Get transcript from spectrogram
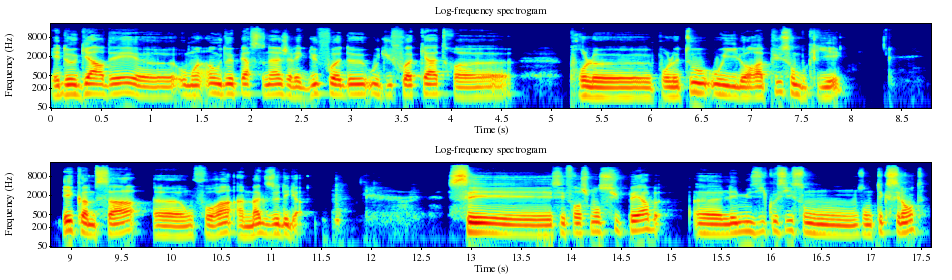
et de garder euh, au moins un ou deux personnages avec du x2 ou du x4 euh, pour, le, pour le tour où il aura pu son bouclier. Et comme ça, on fera un max de dégâts. C'est franchement superbe. les musiques aussi sont, excellentes.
